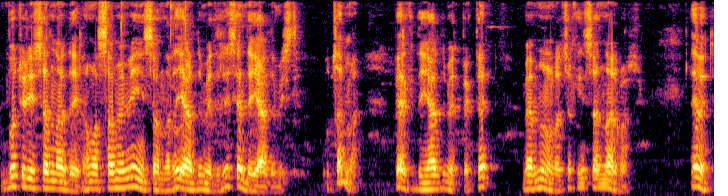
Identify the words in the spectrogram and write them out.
Bu tür insanlar değil ama samimi insanlara yardım edilir. Sen de yardım iste. Utanma. Belki de yardım etmekten memnun olacak insanlar var. Evet.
